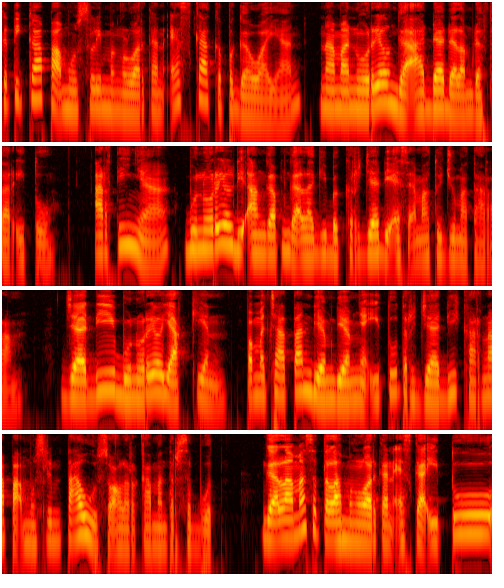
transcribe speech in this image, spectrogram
ketika Pak Muslim mengeluarkan SK kepegawaian, nama Nuril nggak ada dalam daftar itu. Artinya, Bu Nuril dianggap nggak lagi bekerja di SMA 7 Mataram. Jadi Bu Nuril yakin pemecatan diam-diamnya itu terjadi karena Pak Muslim tahu soal rekaman tersebut. Gak lama setelah mengeluarkan SK itu,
